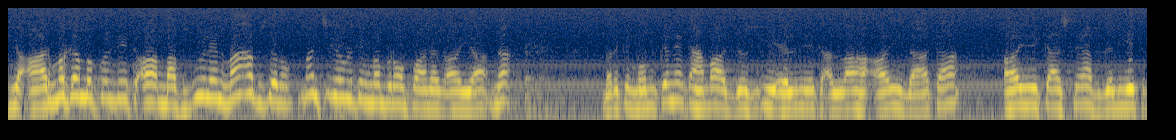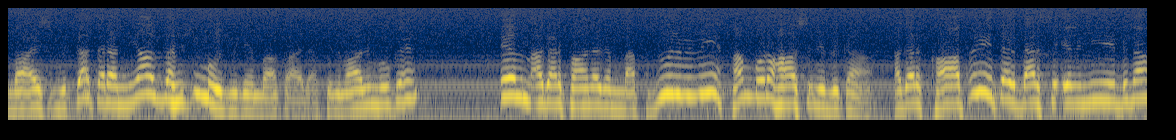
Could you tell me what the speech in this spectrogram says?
یہ آرمکم بکلی کہ مفضول ما افضلوں من چیز ہوتی کہ من برون پانا آیا؟ نا بلکہ ممکن ہے کہ ہما جزئی علمی کہ اللہ آئی داتا آئی کا اس نے افضلیت باعث بکتا ترہ نیاز بہمشی موجود ہیں باقاعدہ کہ معلوم ہو کہ علم اگر پانگ مفضول بھی ہم برو حاصل بکا اگر کافری تر درس علمی بدا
